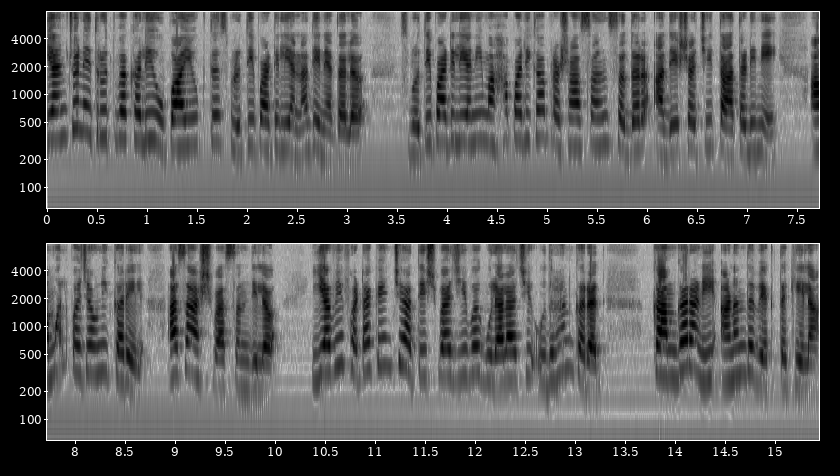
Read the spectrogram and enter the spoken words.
यांच्या नेतृत्वाखाली उपायुक्त स्मृती पाटील यांना देण्यात आलं. स्मृती पाटील यांनी महापालिका प्रशासन सदर आदेशाची तातडीने अंमलबजावणी करेल असं आश्वासन दिलं. यावेळी फटाक्यांची आतिषबाजी व गुलालाची उधळण करत कामगारांनी आनंद व्यक्त केला.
